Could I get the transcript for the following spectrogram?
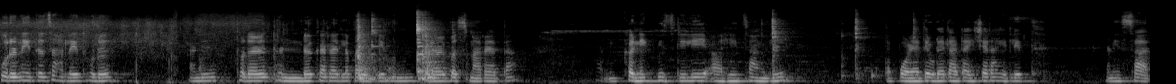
पुरण इथं झालं आहे थोडं. आणि थोडा वेळ थंड करायला पाहिजे म्हणून थोडा वेळ बसणार आहे आता. आणि कणिक भिजलेली आहे चांगली. आता पोळ्या तेवढ्या लाटायच्या राहिलेत आणि सार.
